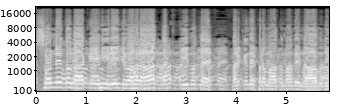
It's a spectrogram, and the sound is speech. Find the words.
ਸੋਨੇ ਤੋਂ ਲਾ ਕੇ ਹੀਰੇ ਜਵਾਹਰਾਤ ਤੱਕ ਕੀਮਤ ਹੈ। ਪਰ ਕਹਿੰਦੇ ਪ੍ਰਮਾਤਮਾ ਦੇ ਨਾਮ ਦੀ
